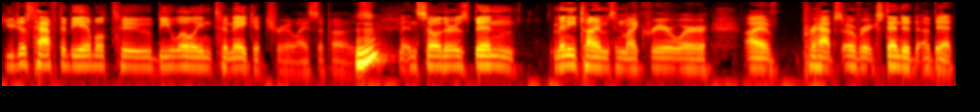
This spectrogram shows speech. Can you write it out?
you just have to be able to be willing to make it true i suppose mm-hmm. and so there's been many times in my career where i've perhaps overextended a bit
